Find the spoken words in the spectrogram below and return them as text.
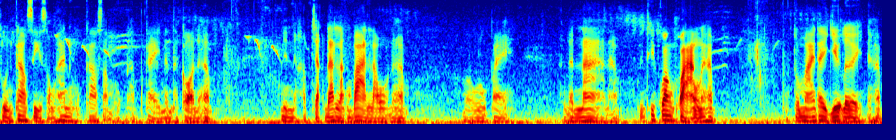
0942516936 นะครับ ไก่นันทกรนะครับนี่นะครับ จากด้านหลังบ้านเรานะครับ มองลงไปทางด้านหน้านะครับ พื้นที่กว้างขวางนะครับ ต้นไม้ได้เยอะเลยนะครับ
